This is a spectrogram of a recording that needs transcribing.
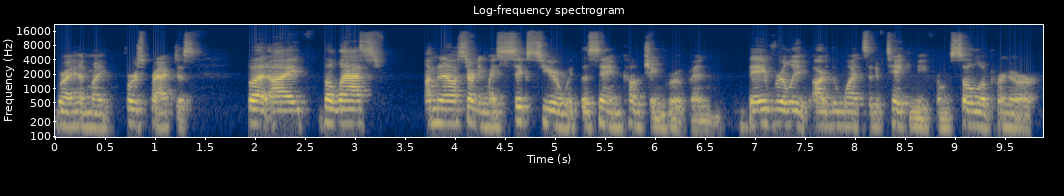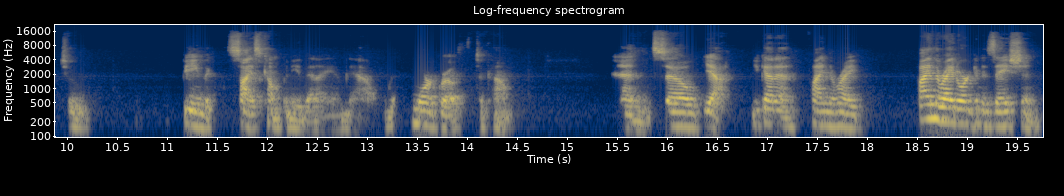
where I had my first practice but I the last I'm now starting my sixth year with the same coaching group, and they really are the ones that have taken me from solopreneur to being the size company that I am now, with more growth to come. And so, yeah, you got to find the right find the right organization.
